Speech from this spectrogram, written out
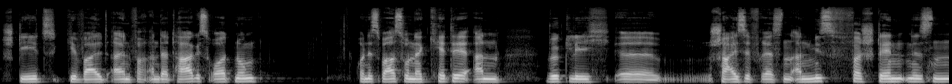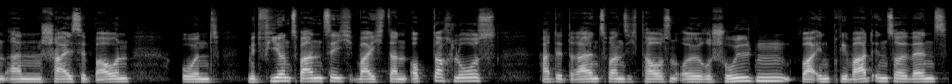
steht Gewalt einfach an der Tagesordnung. Und es war so eine Kette an wirklich äh, Scheiße fressen, an Missverständnissen, an Scheiße bauen. Und mit 24 war ich dann obdachlos, hatte 23.000 Euro Schulden, war in Privatinsolvenz,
